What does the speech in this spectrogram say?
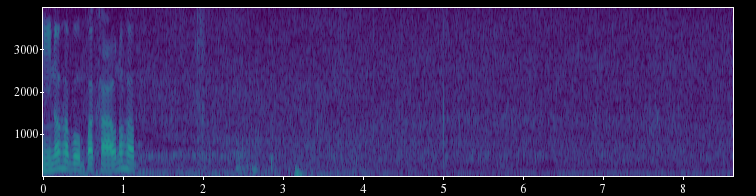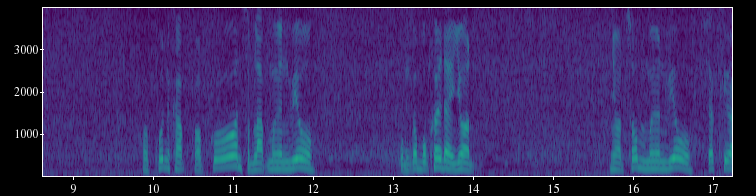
นี่เนาะครับผมปลาขาวเนาะครับ ขอบคุณครับ ขอบคุณสำหรับหมื่นวิว ผมก็บอกเคยได้ยอด ยอดส้มหมื่นวิวจักเทือ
